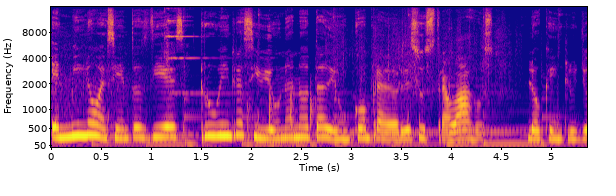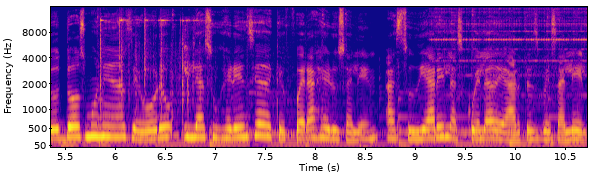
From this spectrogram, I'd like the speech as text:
En 1910, Rubin recibió una nota de un comprador de sus trabajos, lo que incluyó dos monedas de oro y la sugerencia de que fuera a Jerusalén a estudiar en la Escuela de Artes Bezalel.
